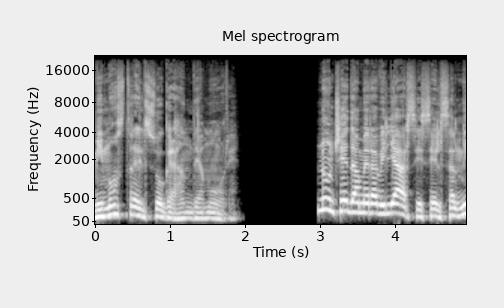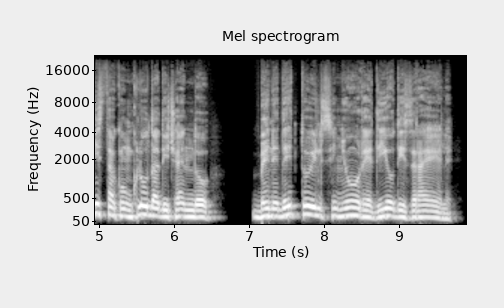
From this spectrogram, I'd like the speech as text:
mi mostra il suo grande amore. Non c'è da meravigliarsi se il salmista concluda dicendo Benedetto il Signore Dio di Israele,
